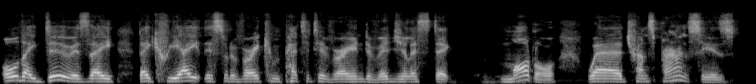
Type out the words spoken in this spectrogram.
all they do is they they create this sort of very competitive very individualistic model where transparency is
